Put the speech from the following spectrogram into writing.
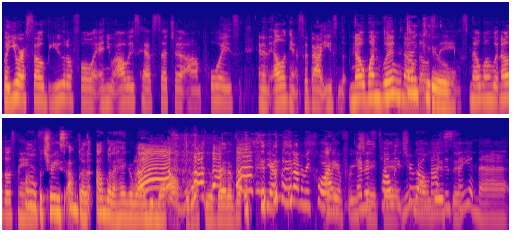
But you are so beautiful and you always have such a um, poise and an elegance about you. No one would oh, know those you. things. No one would know those things. Oh patrice i'm gonna i'm gonna hang around ah! you more often. I feel better about yeah put it on a recording i appreciate and it's totally that. true you know, i'm not listen, just saying that.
